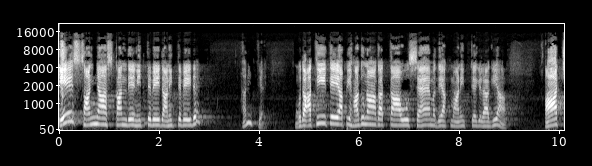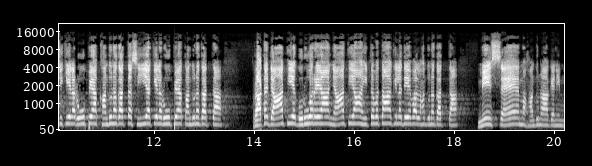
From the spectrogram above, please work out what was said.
ඒ සංඥාස්කන්දය නිත්‍යවේද අනිත්‍යවේද අනිත්‍යයි. මොකද අතීතයේ අපි හඳුනාගත්තා වූ සෑම දෙයක්ම අනිත්‍ය කියලා ගියා. ආච්චි කියලා රූපයක් හඳුනගත්තා සීය කියලා රූපයක් හඳුනගත්තා රට ජාතිය ගුරුවරයා ඥාතියා හිතවතා කියල දේවල් හඳුනගත්තා මේ සෑම හඳුනා ගැනීම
